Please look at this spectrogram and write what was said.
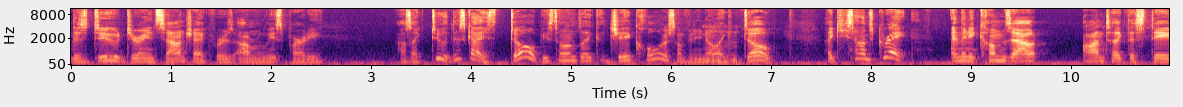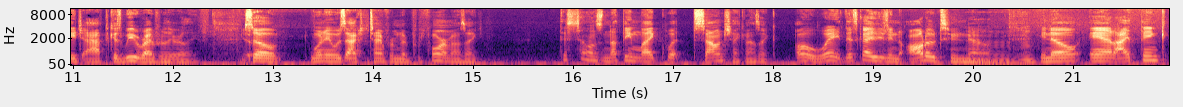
this dude during soundcheck for his album release party, I was like, dude, this guy's dope. He sounds like J Cole or something. You know, Mm-hmm. like dope. Like he sounds great. And then he comes out onto like the stage after because we arrived really early. Yep. So when it was actually time for him to perform, I was like, this sounds nothing like what soundcheck. And I was like, oh wait, this guy's using auto tune now. Mm-hmm. You know, and I think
